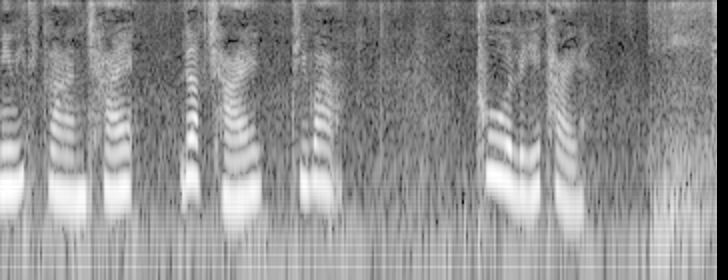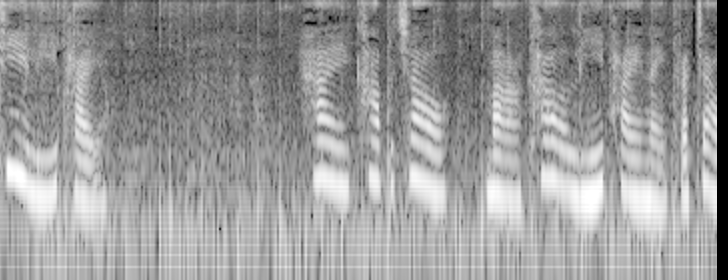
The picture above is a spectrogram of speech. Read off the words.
มีวิธีการใช้เลือกใช้ที่ว่า ผู้ลี้ไผ่ที่ลี้ไผ่ให้ข้าพเจ้ามาเข้าลี้ไผ่ในพระเจ้า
